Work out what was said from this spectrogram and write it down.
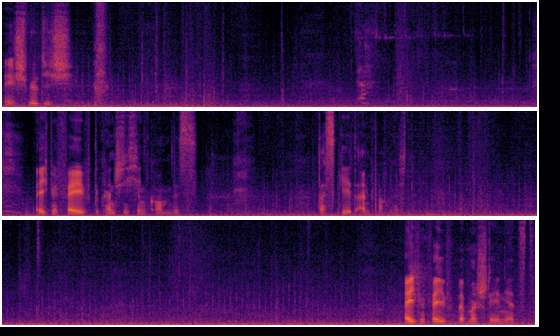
Ey, ich will dich. Ey, ich bin Fave, du kannst nicht hinkommen, das... Das geht einfach nicht. Ey, ich bin Fave, bleib mal stehen jetzt.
